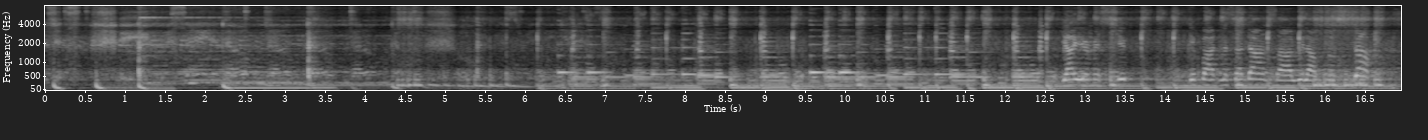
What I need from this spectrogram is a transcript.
You hear me skip? The badness of dancehall will have to stop.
